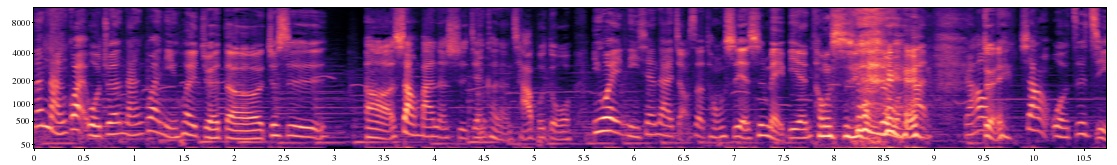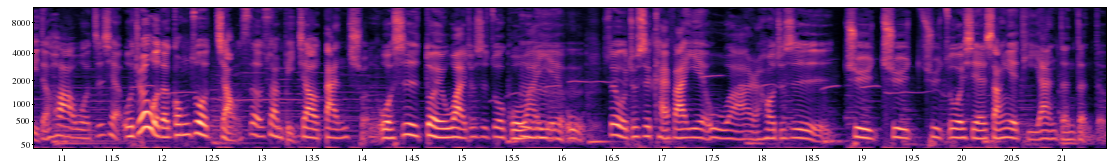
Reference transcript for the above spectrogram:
那难怪，我觉得难怪你会觉得就是。呃，上班的时间可能差不多，因为你现在角色同时也是美编，同时也是文案。然后，像我自己的话，我之前我觉得我的工作角色算比较单纯，我是对外就是做国外业务，嗯、所以我就是开发业务啊，然后就是去去去做一些商业提案等等的。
